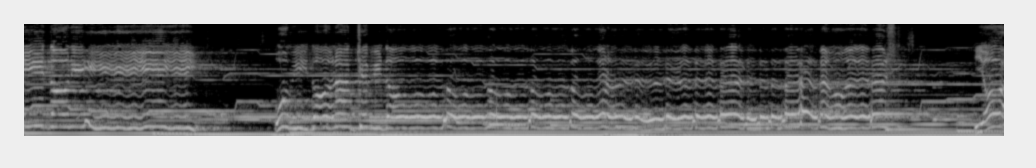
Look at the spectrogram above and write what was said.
می می‌دانم که بیدار یا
